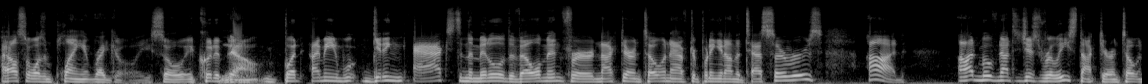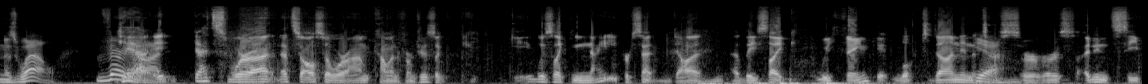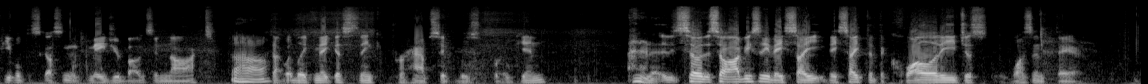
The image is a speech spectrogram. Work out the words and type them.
I also wasn't playing it regularly, so it could have been. No. But I mean, w- getting axed in the middle of development for Nacht der Untoten after putting it on the test servers, odd. Odd move not to just release Nacht der Untoten as well. Very yeah odd. it, that's where i that's also where i'm coming from too it's like it was like ninety percent done. At least like we think it looked done in the Yeah. test servers. I didn't see people discussing the major bugs and not. Uh huh. That would like make us think perhaps it was broken. I don't know. So so obviously they cite they cite that the quality just wasn't there.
